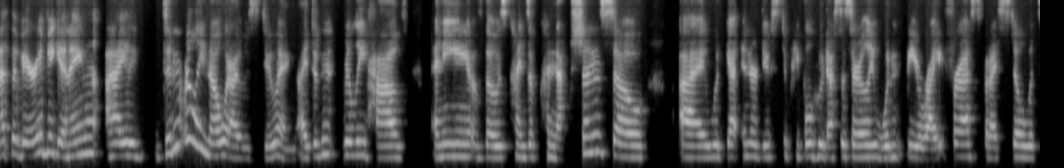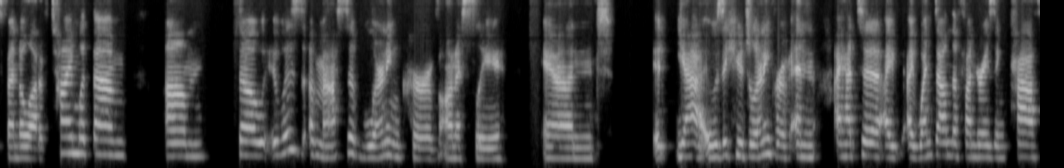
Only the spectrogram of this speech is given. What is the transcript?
at the very beginning, I didn't really know what I was doing. I didn't really have any of those kinds of connections. So I would get introduced to people who necessarily wouldn't be right for us, but I still would spend a lot of time with them. Um, so it was a massive learning curve, honestly. And it, yeah, it was a huge learning curve. And I had to, I, I went down the fundraising path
